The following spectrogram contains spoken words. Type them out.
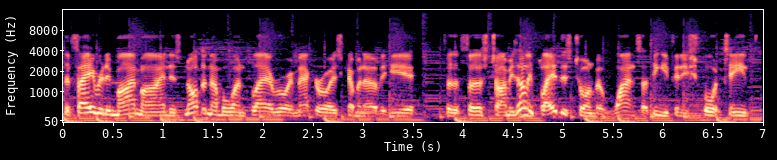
the favourite in my mind is not the number one player. Rory McIlroy is coming over here for the first time. He's only played this tournament once. I think he finished 14th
